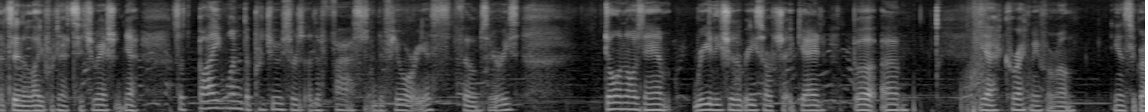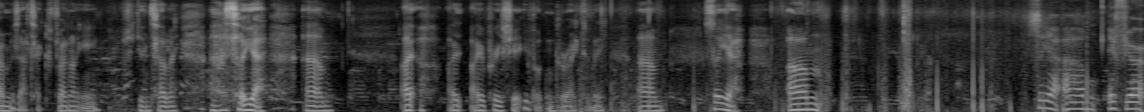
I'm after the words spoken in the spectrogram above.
it's in a life or death situation, yeah. So it's by one of the producers of the Fast and the Furious film series. Don't know his name, really should have researched it again, but um, yeah, correct me if I'm wrong. The Instagram is at text2019, if you can tell me. Uh, so yeah, um, I, I I appreciate you fucking correcting me. Um, so yeah, um, so yeah, um, if you're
